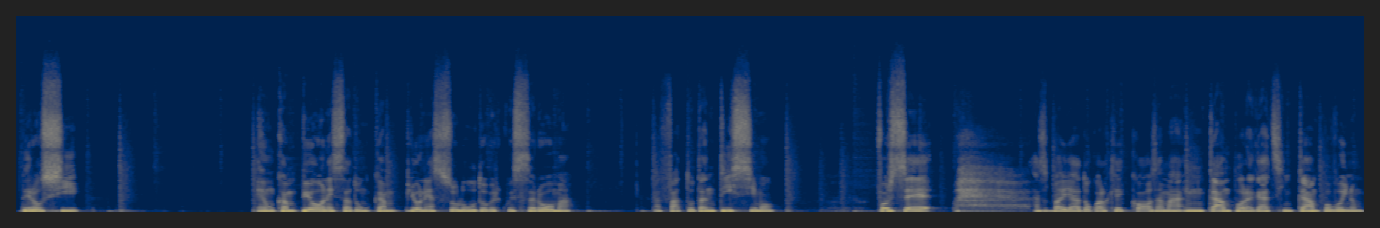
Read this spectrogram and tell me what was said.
De Rossi è un campione, è stato un campione assoluto per questa Roma, ha fatto tantissimo. Forse ha sbagliato qualche cosa, ma in campo, ragazzi, in campo voi non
